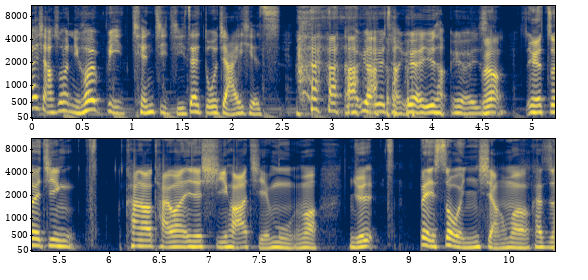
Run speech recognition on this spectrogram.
在想说，你会比前几集再多加一些词，然后越来越长，越来越长，越来越没有长。，因为最近看到台湾一些嘻哈节目，有没有？你觉得备受影响有没有？开始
